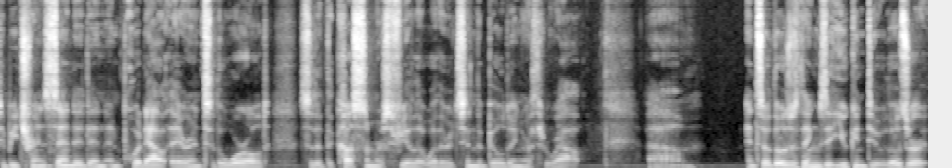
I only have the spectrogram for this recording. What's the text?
to be transcended and, and put out there into the world so that the customers feel it, whether it's in the building or throughout. Um, and so those are things that you can do. Those are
